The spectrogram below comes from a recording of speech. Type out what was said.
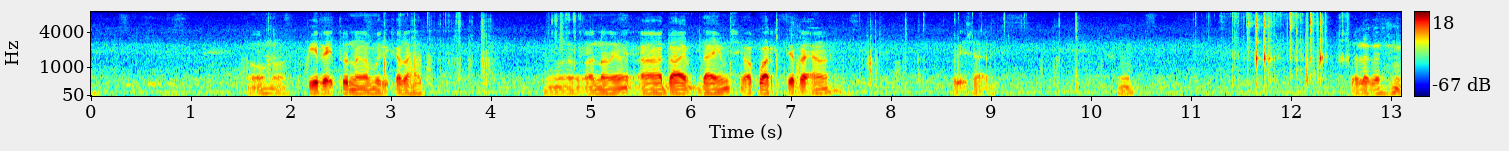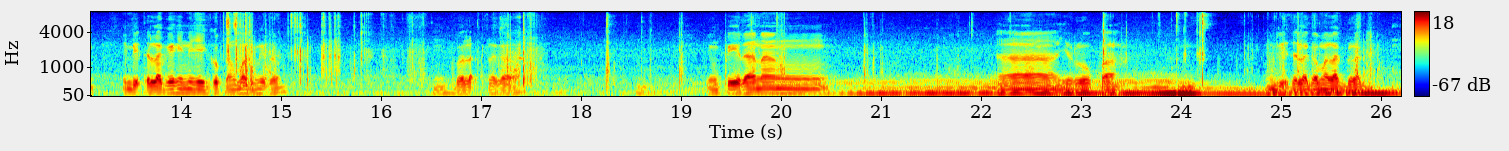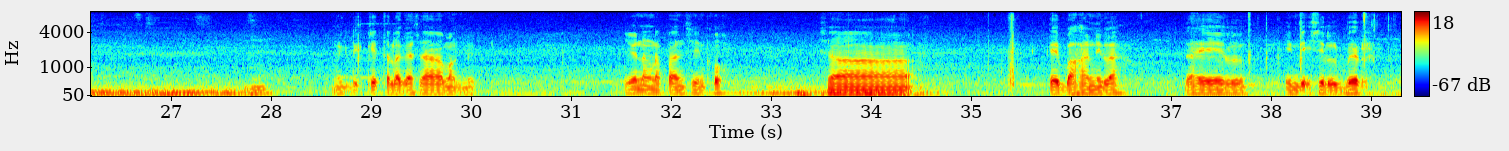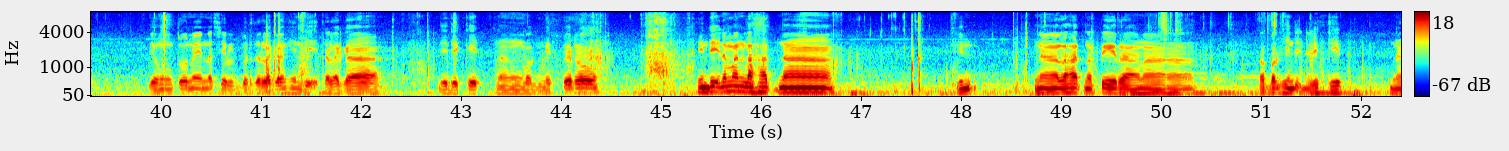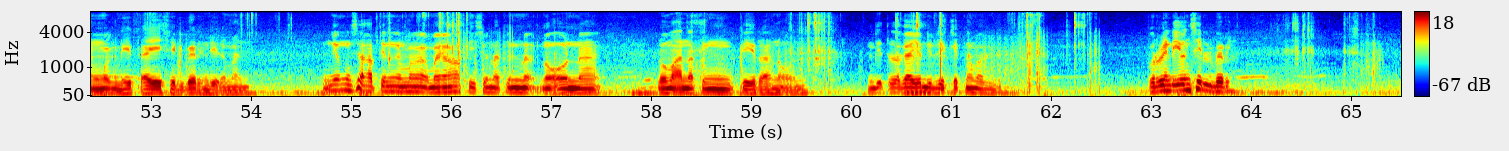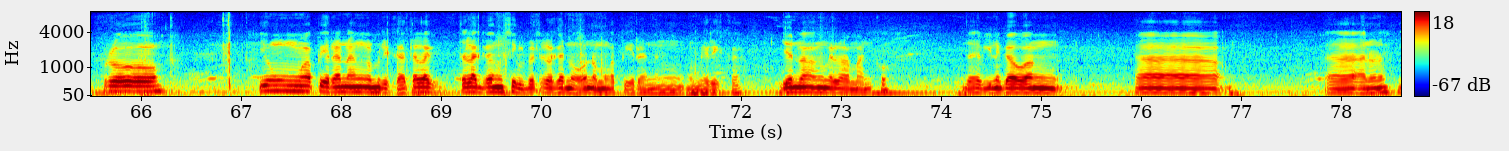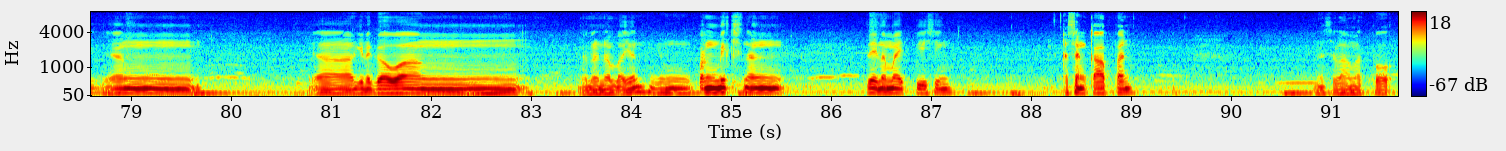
oh, oh, pira ito ng Amerika lahat. Uh, ano na yun, uh, dime, dimes, uh, quarter, ano? Pwede sa hmm? Talaga, hindi talaga hinihigop ng magnet, oh. Hmm, wala talaga. Yung pira ng ah, Europa, hindi talaga malaglag. Hmm. Nagdikit talaga sa magnet. Yun ang napansin ko sa kaibahan nila dahil hindi silver yung tunay na silver talagang hindi talaga didikit ng magnet pero hindi naman lahat na hin- na lahat na pera na kapag hindi didikit ng magnet ay silver hindi naman yung sa atin ng mga mga piso natin na- noon na lumaan nating pera noon hindi talaga yun didikit ng magnet pero hindi yun silver. Pero yung mga pera ng Amerika talag, talagang silver talaga noon ang mga pera ng Amerika. Diyan lang ang nalaman ko. Dahil ginagawang ah ah, ano na, yung ah, ginagawang ano na ba yun? Yung pang-mix ng dynamite fishing kasangkapan. Salamat po.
